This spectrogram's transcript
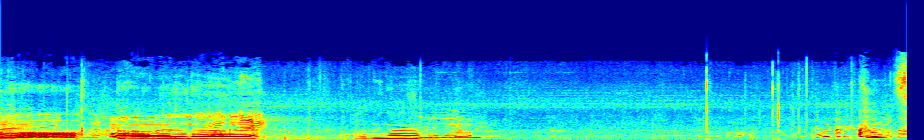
おお。危ない。危ない。すごい。ハラハラする。ふーちゃん。うわ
